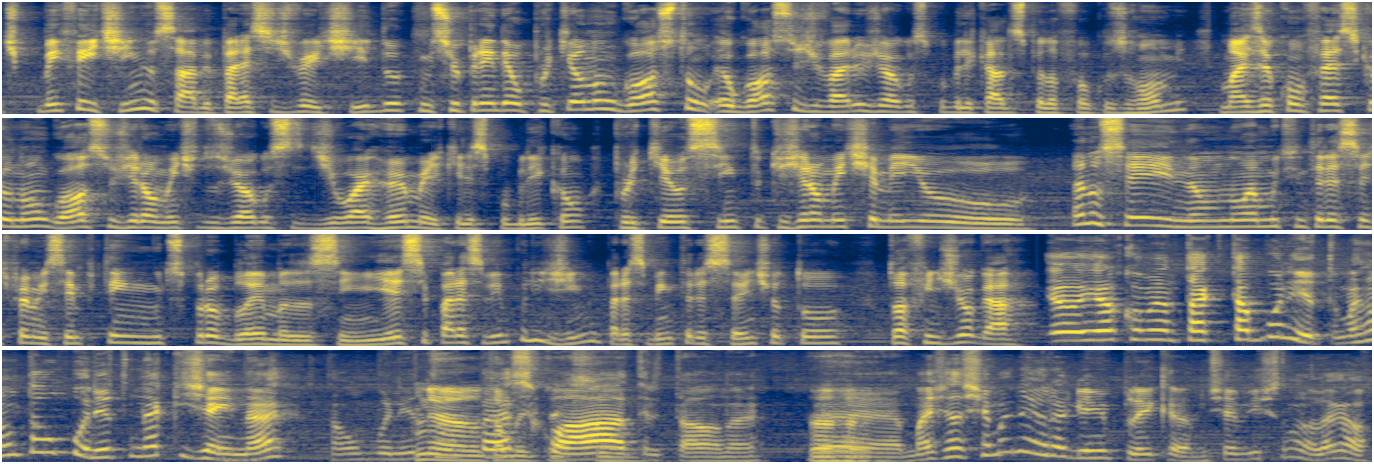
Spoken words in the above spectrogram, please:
tipo, bem feitinho, sabe? Parece divertido. Me surpreendeu, porque eu não gosto, eu gosto de vários jogos publicados pela Focus Home, mas eu confesso que eu não gosto geralmente dos jogos de Warhammer que eles publicam, porque eu sinto que geralmente é meio. Eu não sei, não, não é muito interessante para mim. Sempre tem muitos problemas, assim. E esse parece bem polidinho, parece bem interessante, eu tô, tô afim de jogar. Eu ia comentar que tá bonito, mas não tão bonito next gen, né? Tá um bonito não, no PS4 tá e tal, né? Uhum. É, mas já achei maneiro a gameplay, cara. Não tinha visto, não. Legal.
